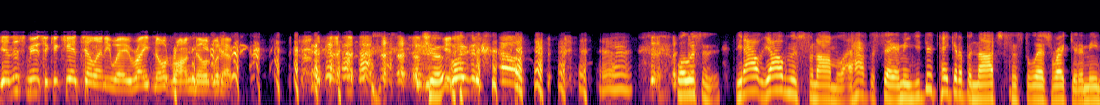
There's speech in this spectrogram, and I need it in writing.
yeah, this music you can't tell anyway. Right note, wrong note, whatever. True. As long as it's out. well, listen, the, al- the album is phenomenal. I have to say. I mean, you did take it up a notch since the last record. I mean,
